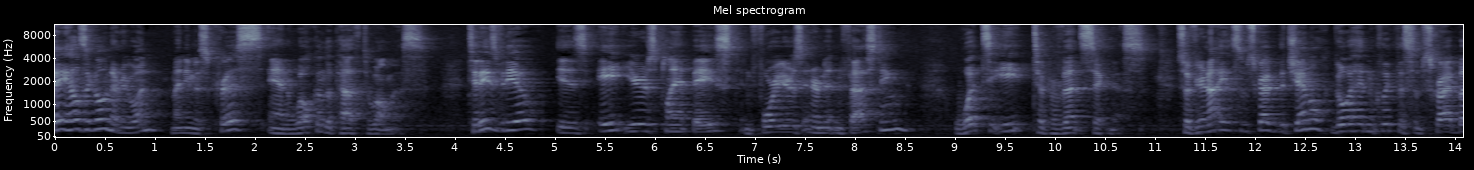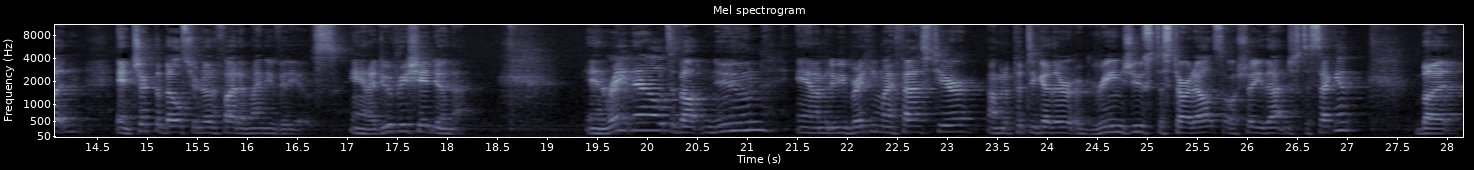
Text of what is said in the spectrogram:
Hey, how's it going everyone? My name is Chris and welcome to Path to Wellness. Today's video is 8 years plant-based and 4 years intermittent fasting, what to eat to prevent sickness. So if you're not yet subscribed to the channel, go ahead and click the subscribe button and check the bell so you're notified of my new videos. And I do appreciate doing that. And right now it's about noon and I'm gonna be breaking my fast here. I'm gonna put together a green juice to start out, so I'll show you that in just a second. But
